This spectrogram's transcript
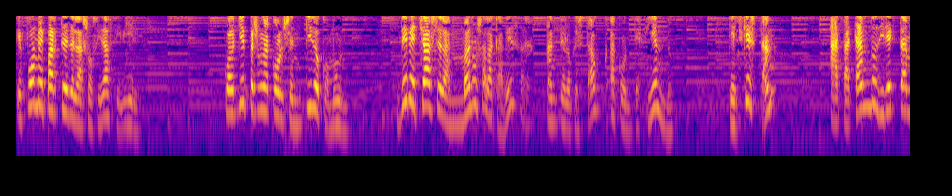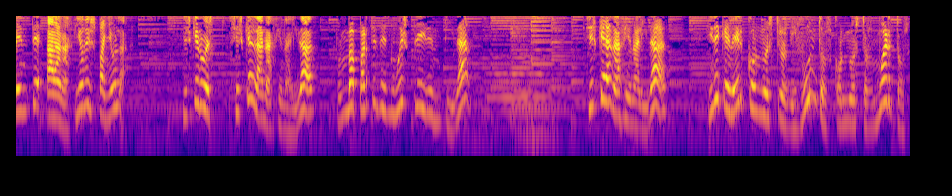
que forme parte de la sociedad civil, cualquier persona con sentido común, debe echarse las manos a la cabeza ante lo que está aconteciendo. Que es que están atacando directamente a la nación española. Es que, si es que la nacionalidad forma parte de nuestra identidad. Si es que la nacionalidad tiene que ver con nuestros difuntos, con nuestros muertos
